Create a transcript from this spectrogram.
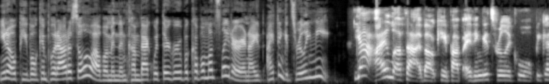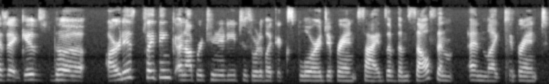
you know, people can put out a solo album and then come back with their group a couple months later. And I, I think it's really neat. Yeah, I love that about K-pop. I think it's really cool because it gives the artists, I think, an opportunity to sort of like explore different sides of themselves and and like different,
